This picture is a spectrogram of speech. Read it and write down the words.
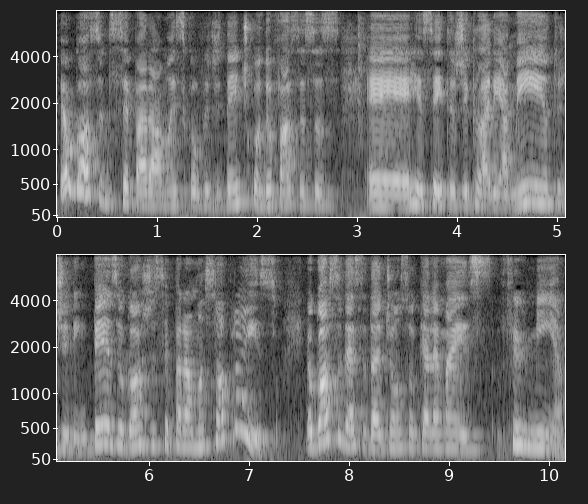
Eu gosto de separar uma escova de dente quando eu faço essas é, receitas de clareamento, de limpeza. Eu gosto de separar uma só para isso. Eu gosto dessa da Johnson que ela é mais firminha.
